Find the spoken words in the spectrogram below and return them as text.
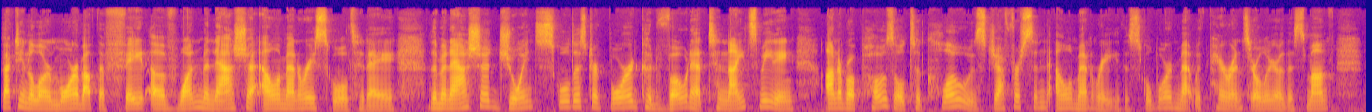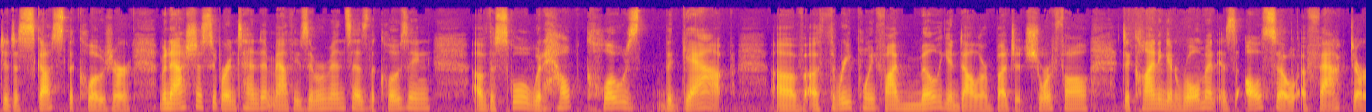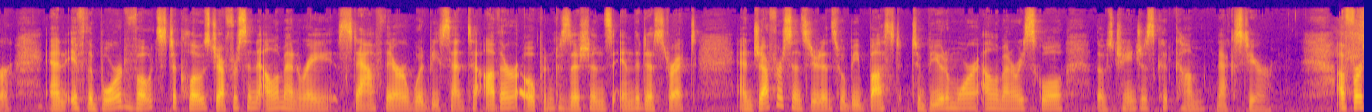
Expecting to learn more about the fate of one Menasha Elementary School today. The Menasha Joint School District Board could vote at tonight's meeting on a proposal to close Jefferson Elementary. The school board met with parents earlier this month to discuss the closure. Menasha Superintendent Matthew Zimmerman says the closing of the school would help close the gap of a $3.5 million budget shortfall. Declining enrollment is also a factor. And if the board votes to close Jefferson Elementary, staff there would be sent to other open positions in the district. And Jefferson students would be bused to Butte des Morts Elementary School. Those changes could come next year. A first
